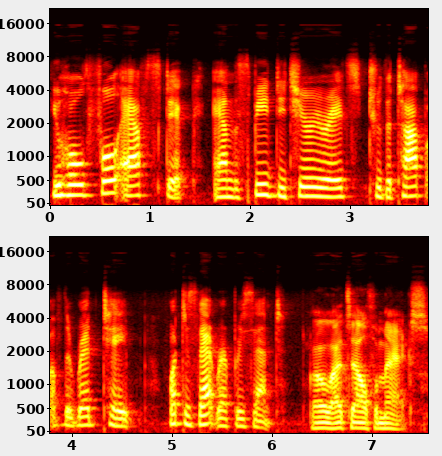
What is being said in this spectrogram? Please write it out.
you hold full aft stick and the speed deteriorates to the top of the red tape. What does that represent? Oh, that's alpha max.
